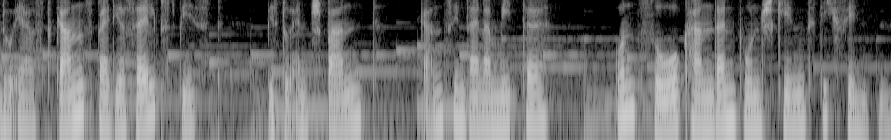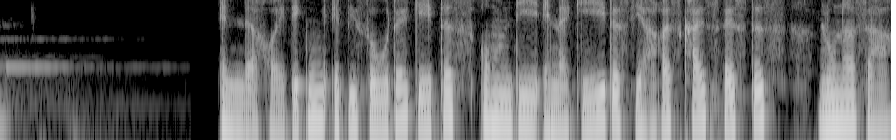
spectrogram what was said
du erst ganz bei dir selbst bist, bist du entspannt, ganz in deiner Mitte und so kann dein Wunschkind dich finden. In der heutigen Episode geht es um die Energie des Jahreskreisfestes Lunasar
